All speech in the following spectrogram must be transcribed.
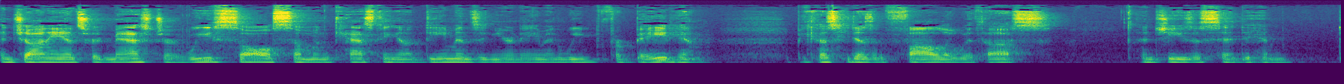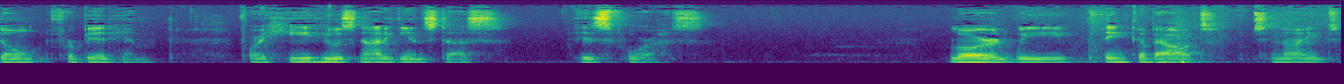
And John answered, Master, we saw someone casting out demons in your name, and we forbade him because he doesn't follow with us. And Jesus said to him, Don't forbid him, for he who is not against us is for us. Lord, we think about tonight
